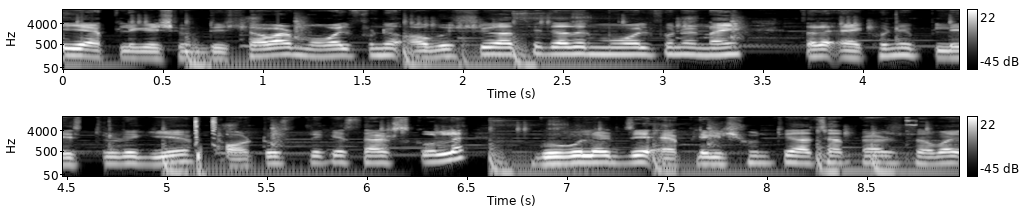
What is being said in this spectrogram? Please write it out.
এই অ্যাপ্লিকেশনটি সবার মোবাইল ফোনে অবশ্যই আছে, যাদের মোবাইল ফোনে নাই, তারা এখনই প্লে স্টোরে গিয়ে ফটোস থেকে সার্চ করলে গুগলের যে অ্যাপ্লিকেশনটি আছে, আপনারা সবাই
